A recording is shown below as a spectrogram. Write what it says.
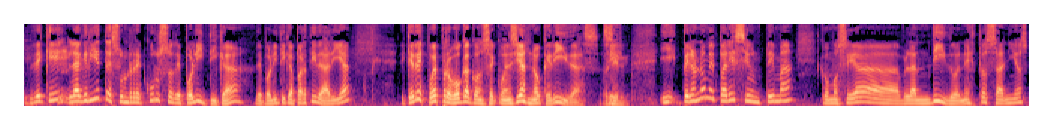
de que la grieta es un recurso de política, de política partidaria, que después provoca consecuencias no queridas. Es Sí. decir, y, pero no me parece un tema, como se ha blandido en estos años,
